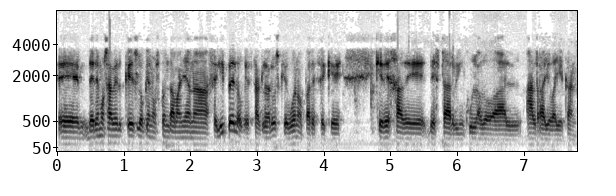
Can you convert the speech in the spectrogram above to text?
Eh, veremos a ver qué es lo que nos cuenta mañana Felipe. Lo que está claro es que, bueno, parece que, que deja de, estar vinculado al, Rayo Vallecano.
